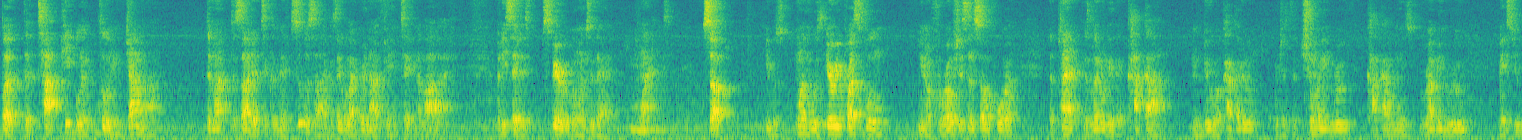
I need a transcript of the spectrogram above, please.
But the top people, including Jama, decided to commit suicide because they were like, we're not being taken alive. But he said his spirit would go into that mm-hmm. plant. So he was one who was irrepressible, you know, ferocious and so forth. The plant is literally the kaka ndu or kakaru, which is the chewing root. Kaka means rubbing root, makes you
